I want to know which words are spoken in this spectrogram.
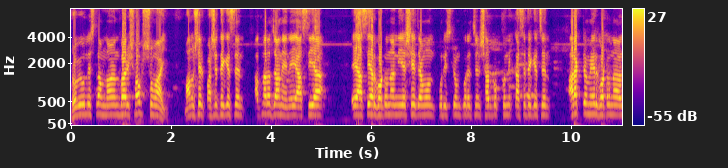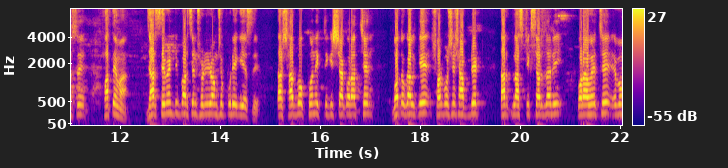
রবিউল ইসলাম নয়ন ভাই সব সময় মানুষের পাশে থেকেছেন। আপনারা জানেন, এই আসিয়া, এই আসিয়ার ঘটনা নিয়ে সে যেমন পরিশ্রম করেছেন, সার্বক্ষণিক কাছে থেকেছেন আর একটা মেয়ের ঘটনা আছে, ফাতেমা। যার সেভেন্টি পার্সেন্ট শরীর অংশ পুড়ে গিয়েছে, তার সার্বক্ষণিক চিকিৎসা করাচ্ছেন। গতকালকে সর্বশেষ আপডেট তার প্লাস্টিক সার্জারি করা হয়েছে এবং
